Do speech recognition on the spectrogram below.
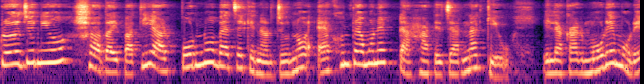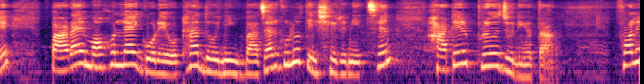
প্রয়োজনীয় সদাইপাতি আর পণ্য বেচা কেনার জন্য এখন তেমন একটা হাটে যান না কেউ। এলাকার মোড়ে মোড়ে, পাড়ায় মহল্লায় গড়ে ওঠা দৈনিক বাজারগুলোতে সেরে নিচ্ছেন হাটের প্রয়োজনীয়তা। ফলে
